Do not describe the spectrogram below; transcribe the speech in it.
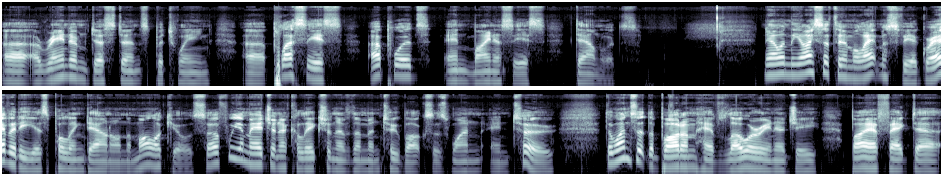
uh, a random distance between uh, plus s upwards and minus s downwards. Now in the isothermal atmosphere, gravity is pulling down on the molecules. So if we imagine a collection of them in two boxes, 1 and 2, the ones at the bottom have lower energy by a factor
